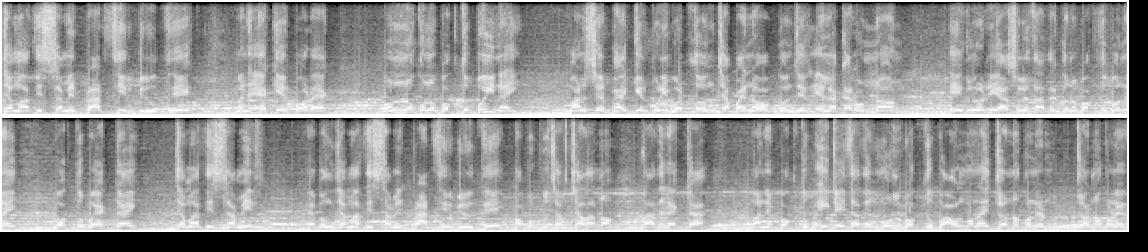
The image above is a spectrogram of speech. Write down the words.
জামাত ইসলামের প্রার্থীর বিরুদ্ধে মানে একের পর এক অন্য কোনো বক্তব্যই নাই। মানুষের ভাগ্যের পরিবর্তন, চাঁপাইনবাবগঞ্জের এলাকার উন্নয়ন, এগুলো নিয়ে আসলে তাদের কোনো বক্তব্য নাই। বক্তব্য একটাই জামাত ইসলামীর এবং জামাত ইসলামের প্রার্থীর বিরুদ্ধে অপপ্রচার চালানো, তাদের একটা মানে বক্তব্য, এইটাই তাদের মূল বক্তব্য। আমার মনে হয় জনগণের জনগণের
